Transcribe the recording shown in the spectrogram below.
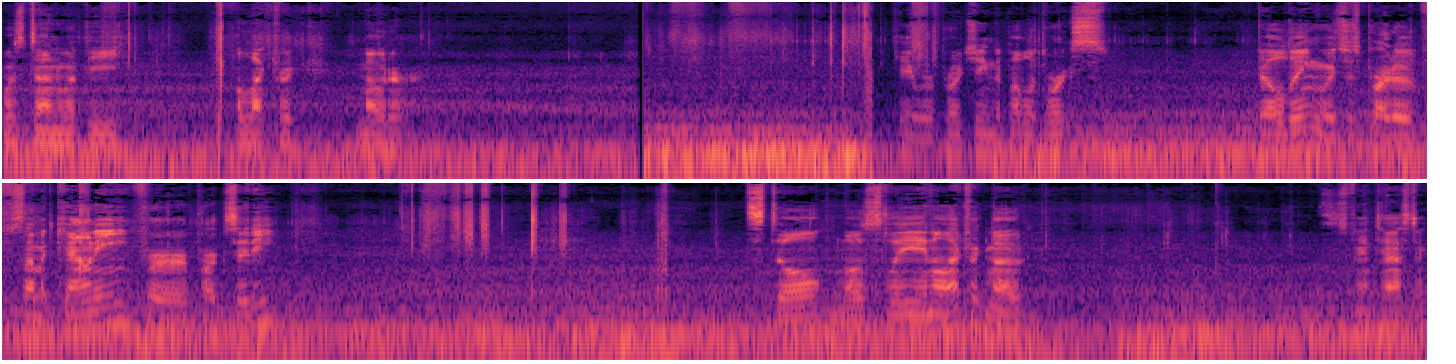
was done with the electric motor. Okay, we're approaching the Public Works building, which is part of Summit County for Park City. It's still mostly in electric mode fantastic.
